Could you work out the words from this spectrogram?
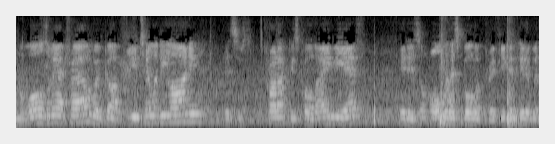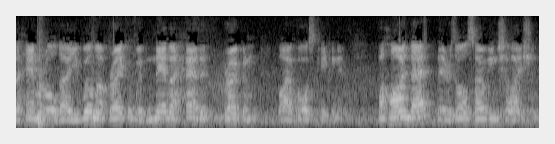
On the walls of our trailer we've got utility lining. This product is called ABF. It is almost bulletproof. You can hit it with a hammer all day. You will not break it. We've never had it broken by a horse kicking it. Behind that, there is also insulation.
